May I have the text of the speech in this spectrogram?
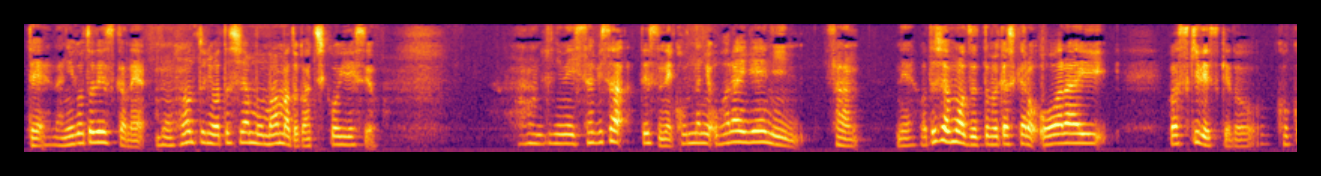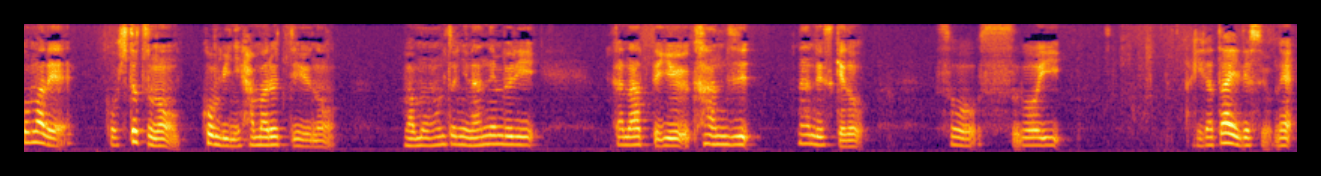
って何事ですかね。もう本当に私はもうママとガチ恋ですよ。本当にね、久々ですね。こんなにお笑い芸人さん、ね、私はもうずっと昔からお笑いは好きですけど、ここまでこう一つのコンビにはまるっていうのはもう本当に何年ぶりかなっていう感じなんですけど、そう、すごいありがたいですよね。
